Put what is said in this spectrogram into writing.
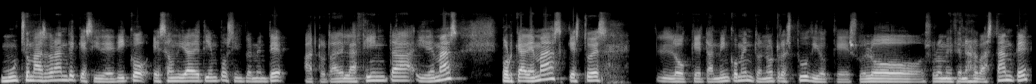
mucho más grande que si dedico esa unidad de tiempo simplemente a trotar en la cinta y demás, porque además, que esto es lo que también comento en otro estudio que suelo, suelo mencionar bastante,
